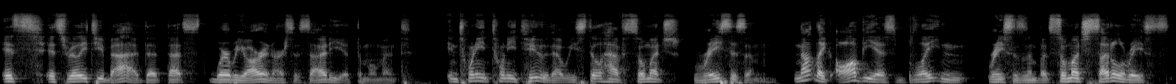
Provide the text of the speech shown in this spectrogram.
it's it's really too bad that that's where we are in our society at the moment. In 2022, that we still have so much racism not like obvious blatant racism but so much subtle race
